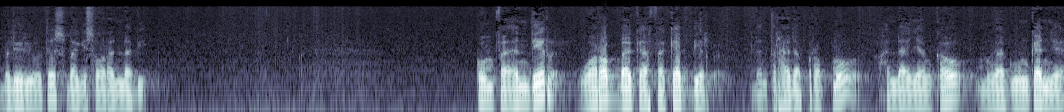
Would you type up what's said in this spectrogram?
beliau diutus sebagai seorang nabi. Qum fa'andir wa rabbaka fakabbir dan terhadap Rabbmu hendaknya engkau mengagungkannya.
